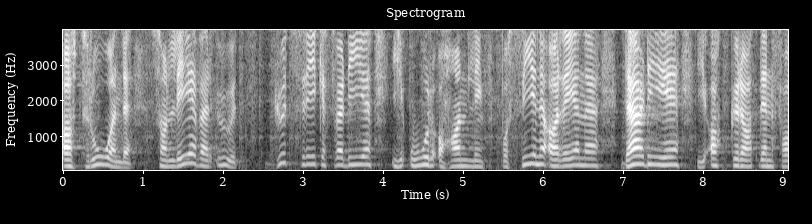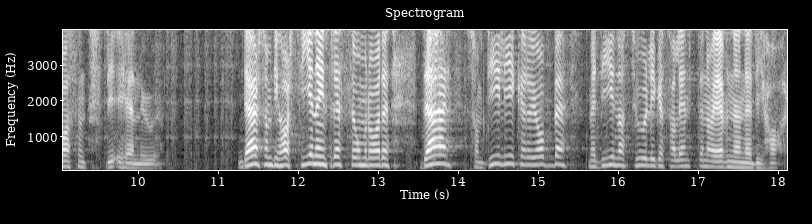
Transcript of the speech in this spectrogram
av troende som lever ut Guds rikes verdier i ord og handling på sine arenaer, der de er i akkurat den fasen de er nå. Der som de har sine interesseområder, der som de liker å jobbe med de naturlige talentene og evnene de har.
